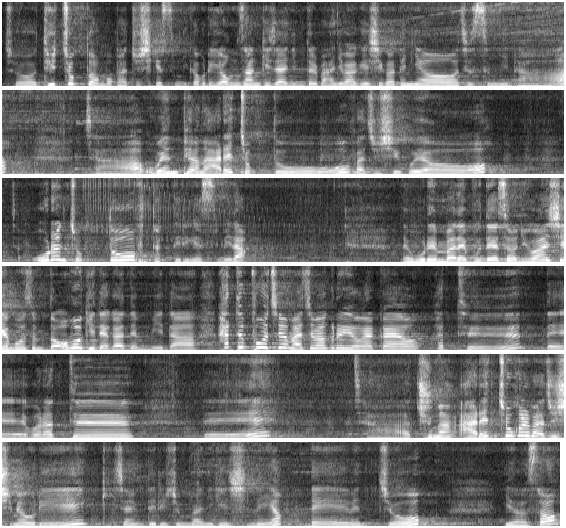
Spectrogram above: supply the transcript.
저 뒤쪽도 한번 봐주시겠습니까? 우리 영상 기자님들 많이 와 계시거든요. 좋습니다. 자, 왼편 아래쪽도 봐주시고요. 자, 오른쪽도 부탁드리겠습니다. 네, 오랜만에 무대에선 유한 씨의 모습 너무 기대가 됩니다. 하트 포즈 마지막으로 이어갈까요? 하트. 네, 볼 하트. 네. 자, 중앙 아래쪽을 봐주시면 우리 기자님들이 좀 많이 계시네요. 네, 왼쪽. 이어서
